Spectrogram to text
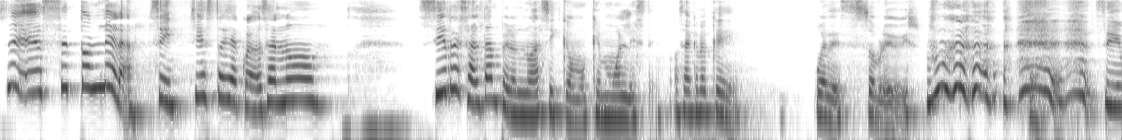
Se, tolera, sí, sí estoy de acuerdo. O sea, no. Sí resaltan, pero no así como que molesten. O sea, creo que puedes sobrevivir. sí,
